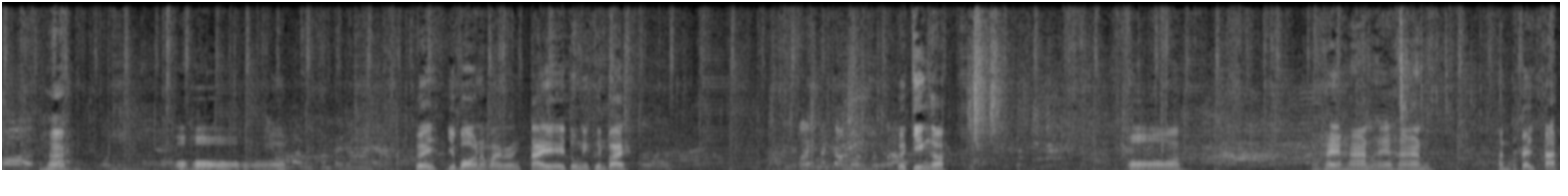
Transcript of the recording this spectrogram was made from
พ่อฮะ โอ้โห มันขึ้นไปได้อะเฮ้ย อย่าบอกนะว่ามันไต่ไอ้ตรงนี้ขึ้นไป เออ เอ้ย มันจะลงหรือเปล่า เฮ้ย จริงเหรอ อ๋อ ให้อาหารให้อาหารปั่นจักรยาน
